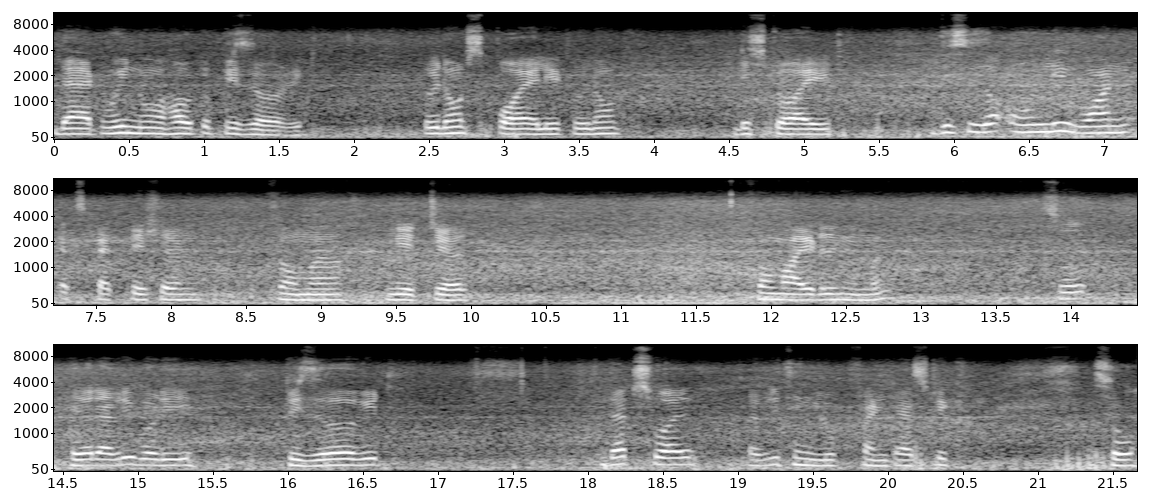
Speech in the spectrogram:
that we know how to preserve it. We don't spoil it we don't destroy it. This is the only one expectation from a nature from idle human. So here everybody preserve it. That's why everything look fantastic. So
